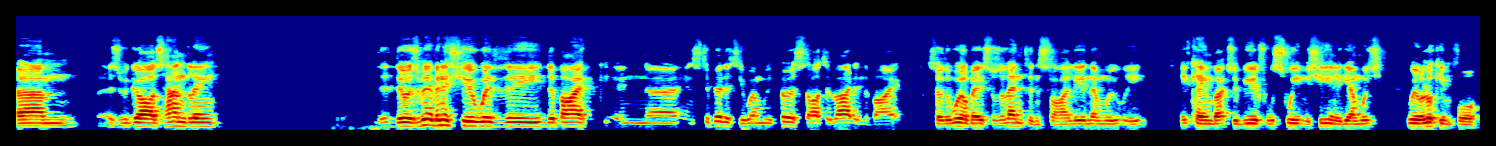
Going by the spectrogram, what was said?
Um, as regards handling, there was a bit of an issue with the, the bike in, uh, when we first started riding the bike. So the wheelbase was lengthened slightly, and then we, we it came back to a beautiful, sweet machine again, which we were looking for.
